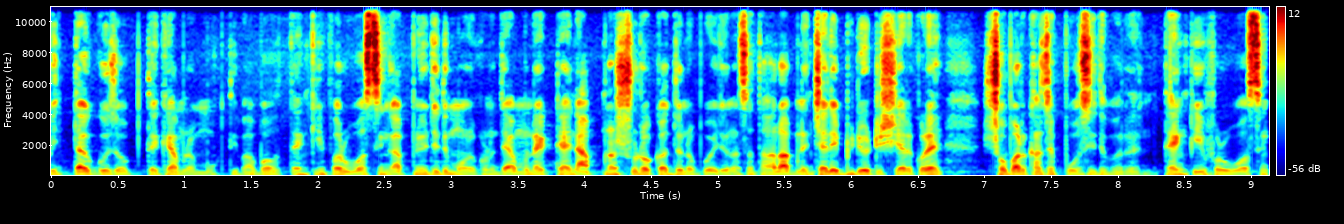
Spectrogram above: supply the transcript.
মিথ্যা গুজব থেকে আমরা মুক্তি পাবো। থ্যাংক ইউ ফর ওয়াচিং আপনিও যদি মনে করেন যে এমন একটা আইন আপনার সুরক্ষার জন্য প্রয়োজন আছে, তাহলে আপনি চাইলে ভিডিওটি শেয়ার করে সবার কাছে পৌঁছে দিতে পারেন। Thank you for watching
